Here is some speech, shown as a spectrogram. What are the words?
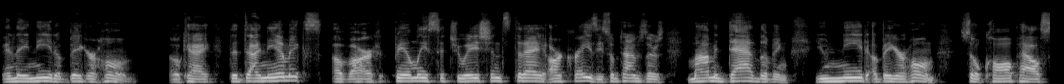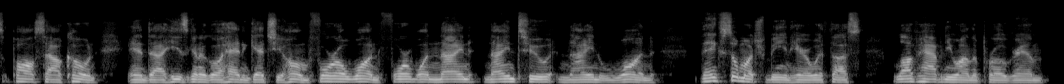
and they need a bigger home. Okay. The dynamics of our family situations today are crazy. Sometimes there's mom and dad living. You need a bigger home. So call Paul, Paul Salcone and uh, he's going to go ahead and get you home. 401 419 9291. Thanks so much for being here with us. Love having you on the program.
